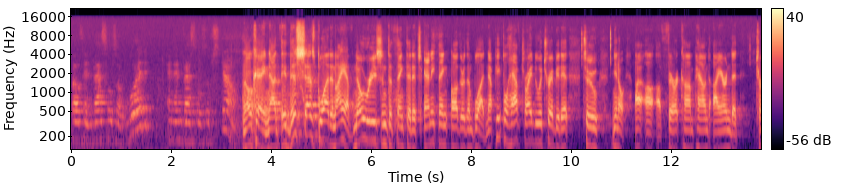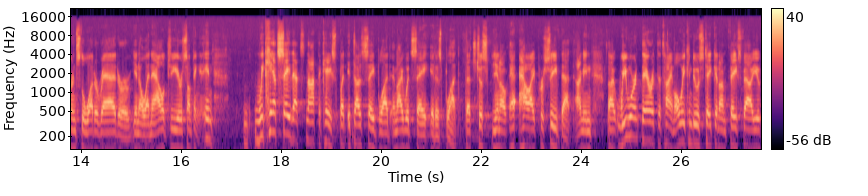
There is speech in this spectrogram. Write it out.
both in vessels of wood and in vessels of stone. Okay, now this says blood, and I have no reason to think that it's anything other than blood. Now, people have tried to attribute it to, you know, a, a, a ferric compound, iron that turns the water red, or you know, an algae or something. And we can't say that's not the case, but it does say blood, and I would say it is blood. That's just, you know, how I perceive that. I mean, uh, we weren't there at the time. All we can do is take it on face value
